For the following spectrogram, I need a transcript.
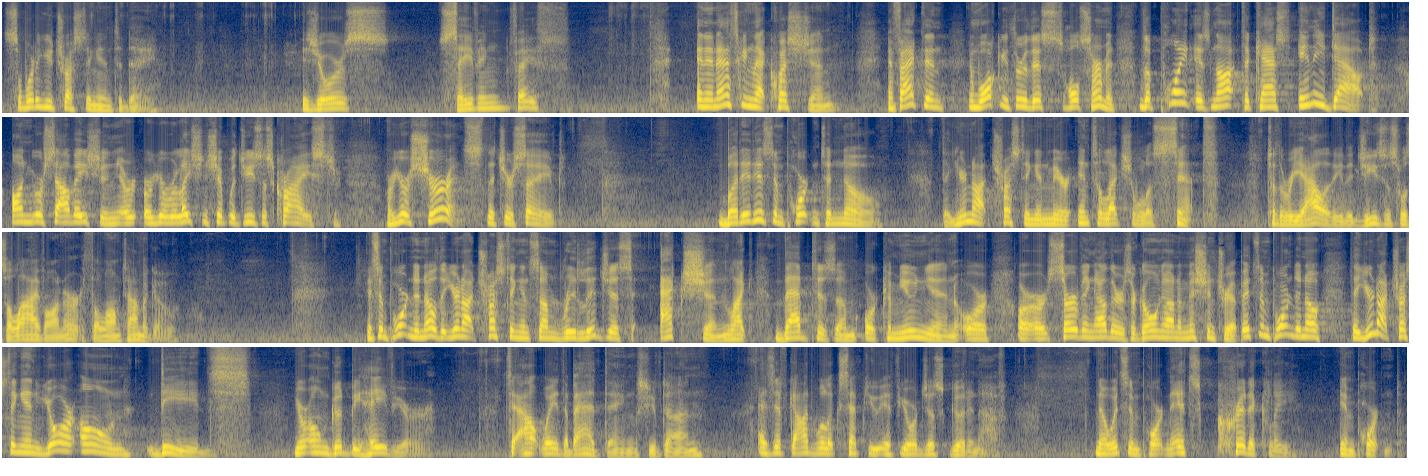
So, what are you trusting in today? Is yours saving faith? And in asking that question, in fact, in, in walking through this whole sermon, the point is not to cast any doubt on your salvation or, or your relationship with Jesus Christ or your assurance that you're saved. But it is important to know that you're not trusting in mere intellectual assent to the reality that Jesus was alive on earth a long time ago. It's important to know that you're not trusting in some religious action like baptism or communion or, or, or, serving others or going on a mission trip. It's important to know that you're not trusting in your own deeds, your own good behavior to outweigh the bad things you've done as if God will accept you if you're just good enough. No, it's important. It's critically important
